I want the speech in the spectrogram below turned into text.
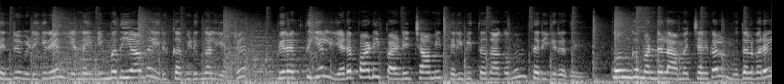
சென்று விடுகிறேன். என்னை நிம்மதியாக இருக்க விடுங்கள் என்று விரக்தியில் எடப்பாடி பழனிசாமி தெரிவித்ததாகவும் தெரிகிறது. கொங்கு மண்டல அமைச்சர்கள் முதல்வரை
